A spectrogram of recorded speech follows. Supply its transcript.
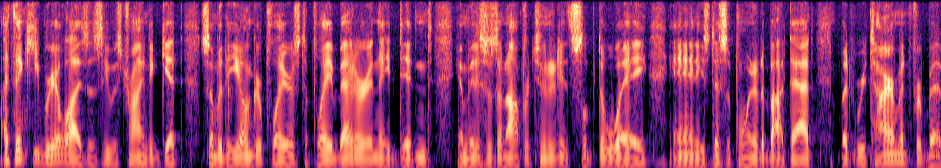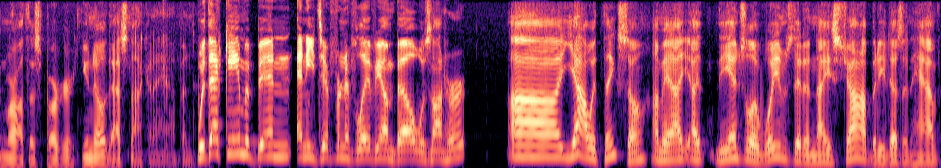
I think he realizes he was trying to get some of the younger players to play better, and they didn't. I mean, this was an opportunity that slipped away, and he's disappointed about that. But retirement for Ben Roethlisberger, you know that's not going to happen. Would that game have been any different if Le'Veon Bell was not hurt? Uh, yeah, I would think so. I mean, I, I, Williams did a nice job, but he doesn't have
